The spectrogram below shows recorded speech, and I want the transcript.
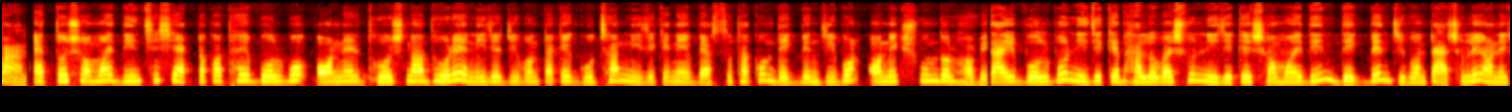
পান? এত সময় দিন শেষে একটা কথাই বলব, অন্যের দোষ না ধরে নিজের জীবনটাকে গুছান, নিজেকে নিয়ে ব্যস্ত থাকুন, দেখবেন জীবন অনেক সুন্দর হবে। তাই বলব, নিজেকে ভালোবাসুন, নিজেকে সময় দিন, দেখবেন জীবনটা আসলেই অনেক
